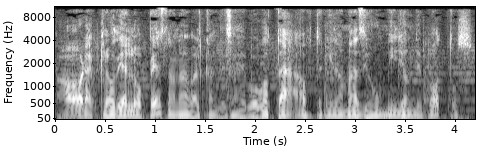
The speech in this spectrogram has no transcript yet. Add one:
ahora Claudia López, la nueva alcaldesa de Bogotá, ha obtenido más de un millón de votos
